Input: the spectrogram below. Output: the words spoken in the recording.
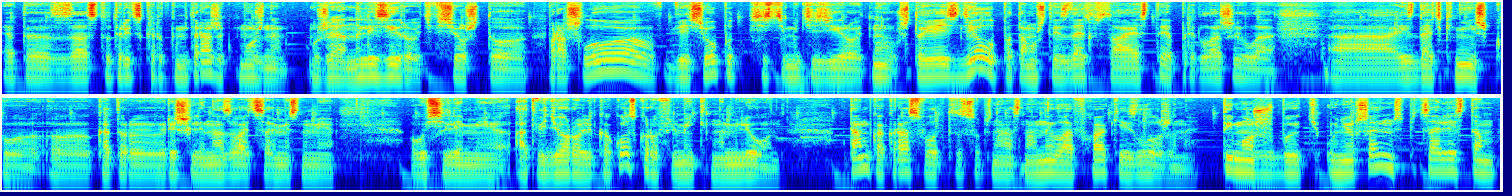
Это за 130 короткометражек можно уже анализировать все, что прошло, весь опыт систематизировать. Ну, что я и сделал, потому что издательство АСТ предложило э, издать книжку, э, которую решили назвать совместными усилиями от видеоролика к Оскару «Фильмейкинг на миллион». Там как раз вот, собственно, основные лайфхаки изложены. Ты можешь быть универсальным специалистом,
